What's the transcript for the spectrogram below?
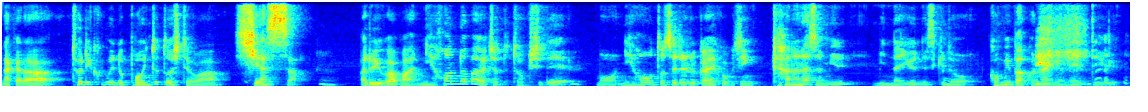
だから、取り組みのポイントとしては、しやすさ。うんあるいは、まあ、日本の場合はちょっと特殊で、もう日本を訪れる外国人必ずみみんな言うんですけど、ゴミ箱ないよねっていう。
